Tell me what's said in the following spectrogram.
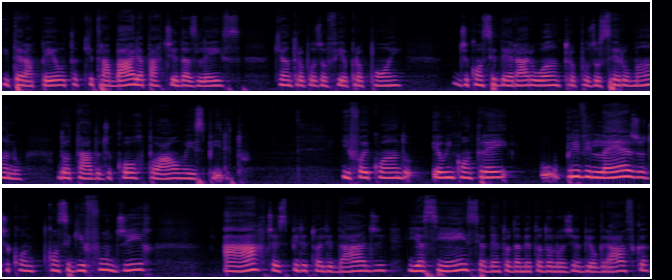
e terapeuta que trabalha a partir das leis que a antroposofia propõe de considerar o antropos, o ser humano, dotado de corpo, alma e espírito. E foi quando eu encontrei o privilégio de conseguir fundir a arte, a espiritualidade e a ciência dentro da metodologia biográfica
